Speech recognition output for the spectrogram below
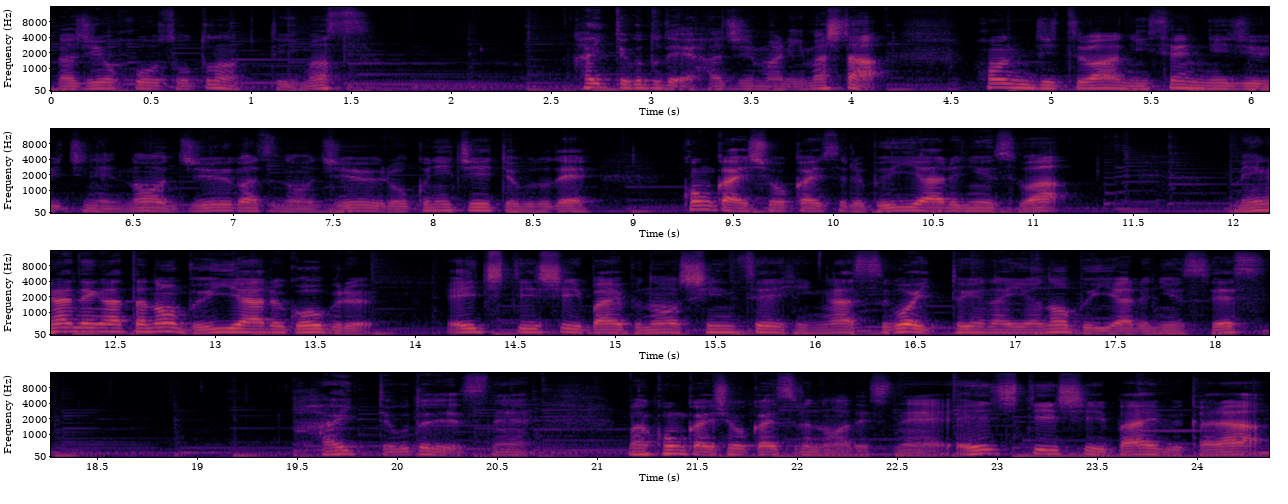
ラジオ放送となっています。はいということで始まりました。本日は2021年の10月の16日ということで今回紹介する VR ニュースはメガネ型の VR ゴーグル。HTC Vive の新製品がすごいという内容の VR ニュースです。はいということでですね、まあ、今回紹介するのはですね HTC Vive から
